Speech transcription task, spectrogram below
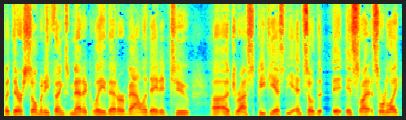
But there are so many things medically that are validated to uh, address PTSD. And so the, it, it's like, sort of like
